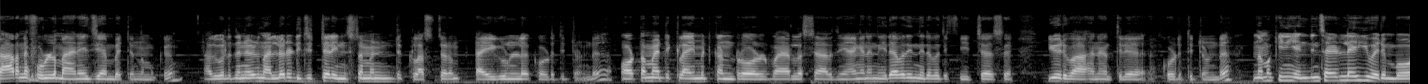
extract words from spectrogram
കാറിനെ ഫുള്ള് മാനേജ് ചെയ്യാൻ പറ്റും നമുക്ക്. അതുപോലെ തന്നെ ഒരു നല്ലൊരു ഡിജിറ്റൽ ഇൻസ്ട്രുമെന്റ് ക്ലസ്റ്ററും ടൈഗുണിൽ കൊടുത്തിട്ടുണ്ട്. Automatic climate control wireless charging അങ്ങനെ നിരവധി നിരവധി ഫീച്ചേഴ്സ് ഈ ഒരു വാഹനത്തിൽ കൊടുത്തിട്ടുണ്ട്. നമുക്കിനി എഞ്ചിൻ സൈഡിലേക്ക് വരുമ്പോൾ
